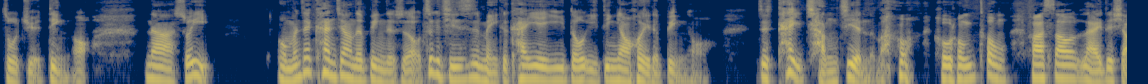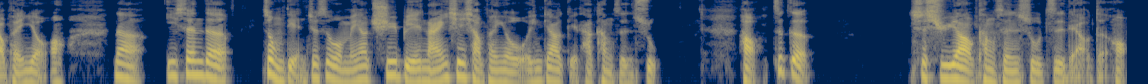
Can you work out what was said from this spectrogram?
做决定哦。那所以。我们在看这样的病的时候，这个其实是每个开业医都一定要会的病哦，这太常见了嘛，喉咙痛、发烧来的小朋友哦，那医生的重点就是我们要区别哪一些小朋友我应该要给他抗生素。好，这个是需要抗生素治疗的哦。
